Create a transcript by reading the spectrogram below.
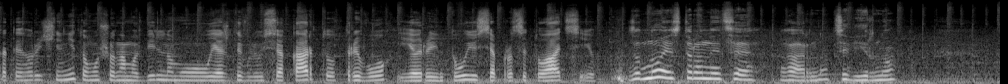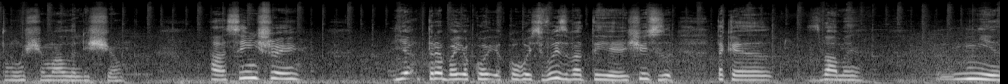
Категорично ні, тому що на мобільному я ж дивлюся карту тривог і орієнтуюся про ситуацію. З одної сторони це гарно, це вірно, тому що мало лі що. А з іншої я, треба якогось визвати, щось таке з вами. Ні,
